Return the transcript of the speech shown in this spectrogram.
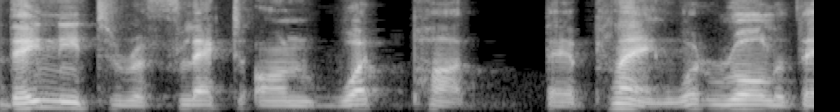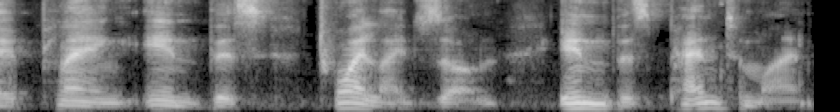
they need to reflect on what part they're playing, what role are they playing in this twilight zone, in this pantomime.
